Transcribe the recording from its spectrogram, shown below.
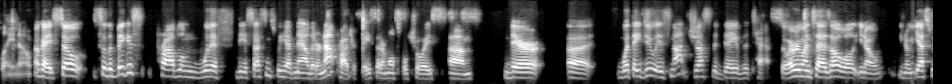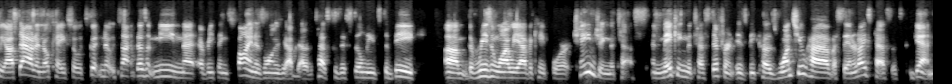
playing out? Okay so so the biggest problem with the assessments we have now that are not project based that are multiple choice um, they're uh, what they do is not just the day of the test. So everyone says oh well you know you know yes we opt out and okay so it's good. No it's not doesn't mean that everything's fine as long as you opt out of the test because there still needs to be um, the reason why we advocate for changing the tests and making the test different is because once you have a standardized test that's again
